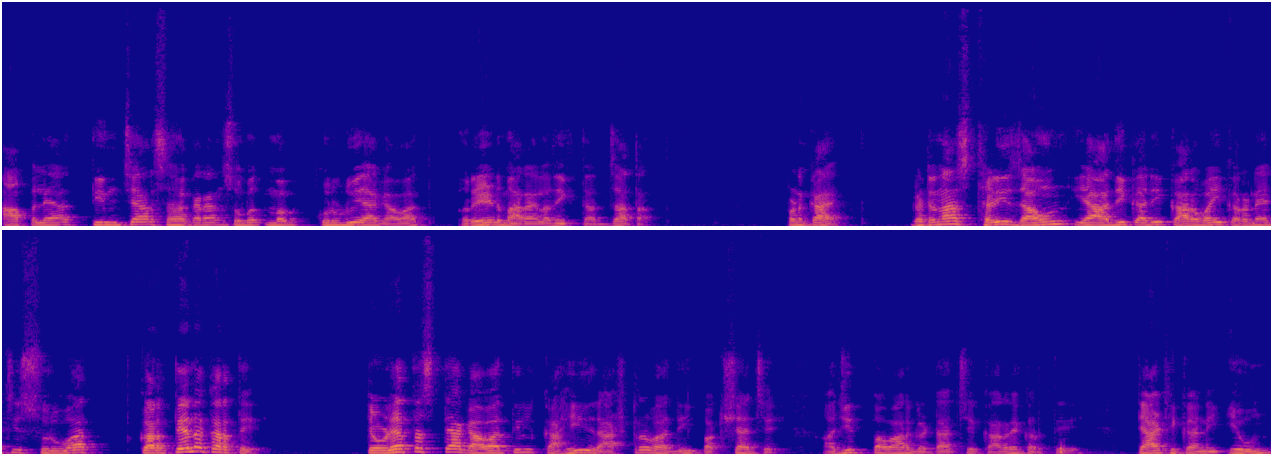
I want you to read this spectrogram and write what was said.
आपल्या तीन चार सहकाऱ्यांसोबत मग कुरडू या गावात रेड मारायला निघतात जातात. पण काय? घटनास्थळी जाऊन या अधिकारी कारवाई करण्याची सुरुवात करते न करते तेवढ्यातच त्या गावातील काही राष्ट्रवादी पक्षाचे अजित पवार गटाचे कार्यकर्ते त्या ठिकाणी येऊन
